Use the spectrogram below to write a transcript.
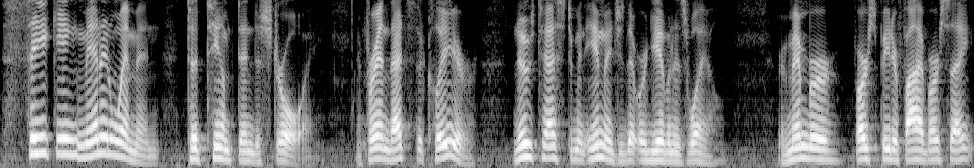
seeking men and women to tempt and destroy. And friend, that's the clear New Testament image that we're given as well. Remember 1 Peter 5 verse 8?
